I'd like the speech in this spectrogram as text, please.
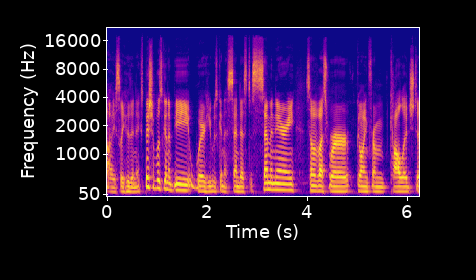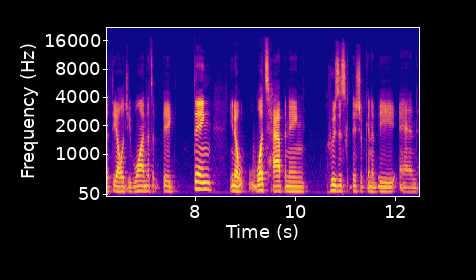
obviously who the next bishop was going to be, where he was going to send us to seminary. Some of us were going from college to theology one. That's a big thing. You know, what's happening? Who's this bishop going to be? And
